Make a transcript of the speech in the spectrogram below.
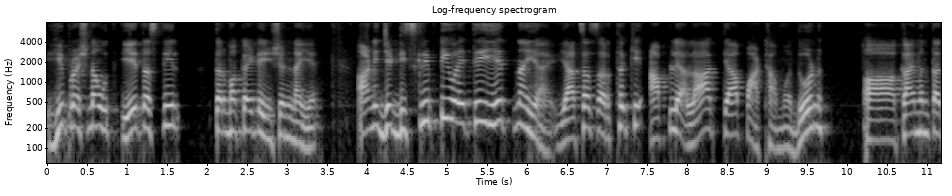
ही प्रश्न उत- येत असतील तर मग काही टेन्शन नाही आहे आणि जे डिस्क्रिप्टिव्ह आहे ते येत नाही आहे याचाच अर्थ की आपल्याला त्या पाठामधून काय म्हणतात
